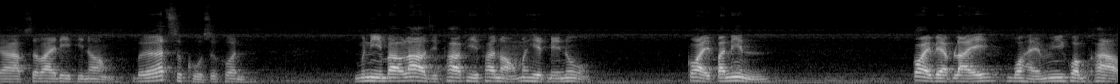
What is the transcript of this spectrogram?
กราบสบายดีพี่น้อง เบิร์ดสุขุสุคนมื้อนี้บ่าวเล่าสิพาพี่พาน้องมาเฮ็ดเมนูก้อยปลานิ่นก้อยแบบไหลบ่ให้มันมีความข้าว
